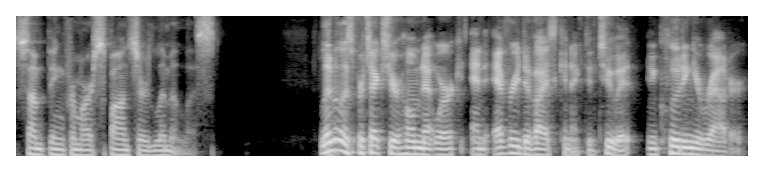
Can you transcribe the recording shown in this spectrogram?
something from our sponsor, Limitless. Limitless protects your home network and every device connected to it, including your router.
